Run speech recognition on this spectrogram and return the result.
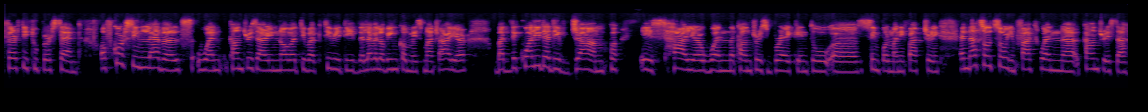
32%. Of course, in levels, when countries are innovative activity, the level of income is much higher, but the qualitative jump is higher when the countries break into uh, simple manufacturing. And that's also, in fact, when uh, countries are,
